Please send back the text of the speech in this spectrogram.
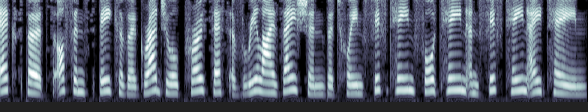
Experts often speak of a gradual process of realization between 1514 and 1518.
